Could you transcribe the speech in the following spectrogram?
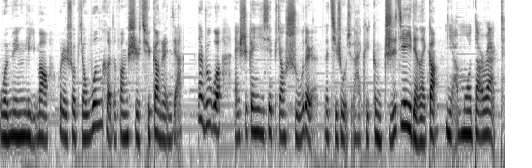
文明礼貌，或者说比较温和的方式去杠人家。那如果哎是跟一些比较熟的人，那其实我觉得还可以更直接一点来杠。Yeah, more direct.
